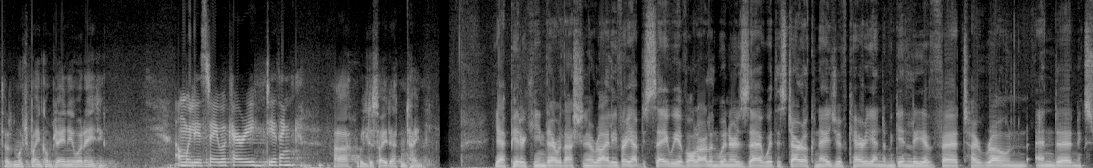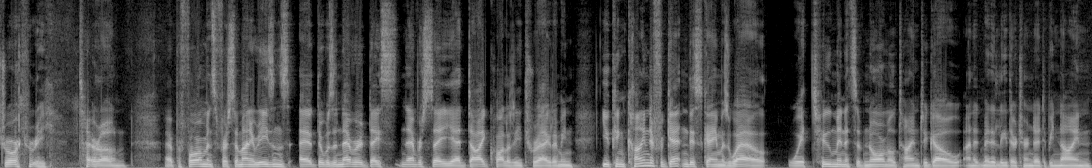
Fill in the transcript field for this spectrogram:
there's much point complaining about anything. And will you stay with Kerry, do you think? Ah, we'll decide that in time. Yeah, Peter Keane there with Aisling O'Reilly. Very happy to say we have All Ireland winners uh, with the Dara Ó Cinnéide of Kerry, Enda McGinley of uh, Tyrone, and uh, an extraordinary Tyrone uh, performance for so many reasons. Uh, there was a never they never say uh, die quality throughout. I mean, you can kind of forget in this game as well with two minutes of normal time to go, and admittedly there turned out to be nine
